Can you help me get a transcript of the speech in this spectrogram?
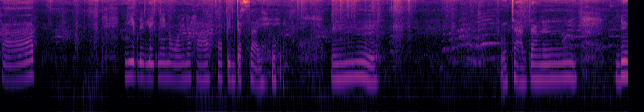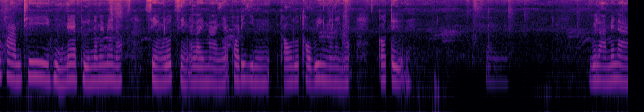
ครับงีบเล็กๆน้อยๆนะคะ พอเป็นกระใสเออ สงสารจังเลย ด้วยความที่หูแนบพื้นเนาะแม่แม่เนาะเสียงรถเสียงอะไรมาเงี้ยพอได้ยินเขารถเขาวิ่งอะไรเงี้ยก็ตื่น เวลาแม่นาง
